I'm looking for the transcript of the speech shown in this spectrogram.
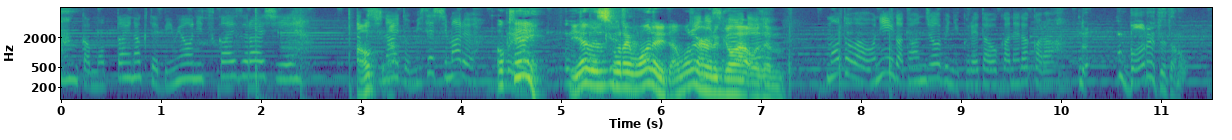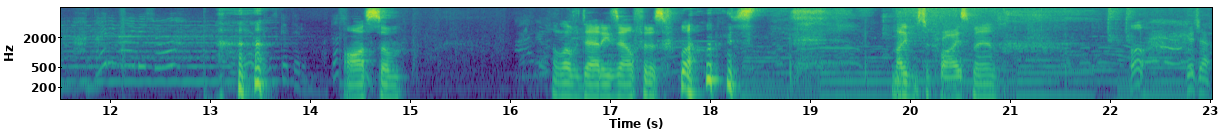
なんかもったいなくて微妙に使いづらいしし Okay. ないと店閉まる okay. Yeah, this is what I wanted. I wanted her to go out with him. 元はお兄が誕生日にくれたお金だからバレてたの当たり前でしょつけてるの私 Awesome. I love Daddy's outfit as well. Just Not even surprised, man. あケイちゃん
